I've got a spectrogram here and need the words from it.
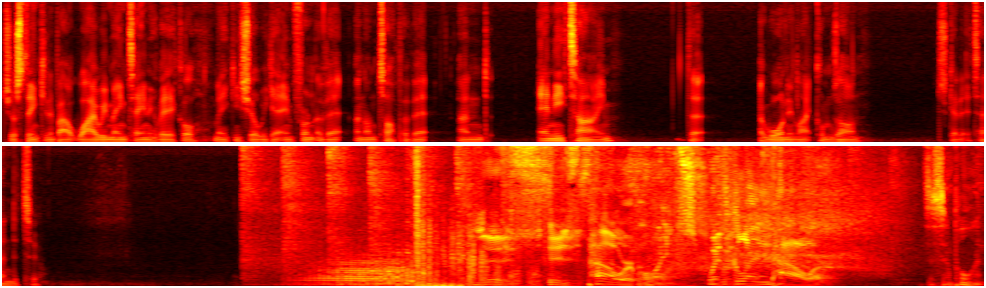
just thinking about why we maintain a vehicle, making sure we get in front of it and on top of it, and any time that a warning light comes on, just get it attended to. This is PowerPoints with Glenn Power. It's a simple one.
